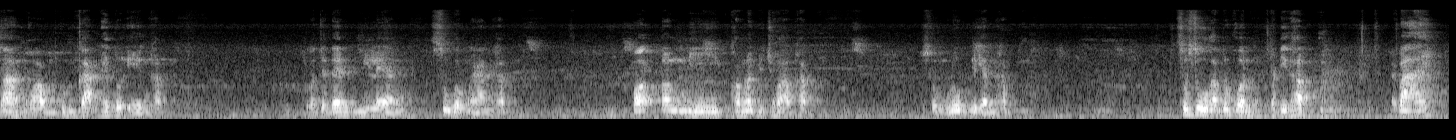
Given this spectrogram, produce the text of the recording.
สร้างความคุ้มกันให้ตัวเองครับ ราจะได้มีแรงสู้กับงานครับ เพราะต้องมีความรับผิดชอบครับ ส่งลูกเรียนครับ สู้ๆครับทุกคน สวัสดีครับ บ๊ายบาย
